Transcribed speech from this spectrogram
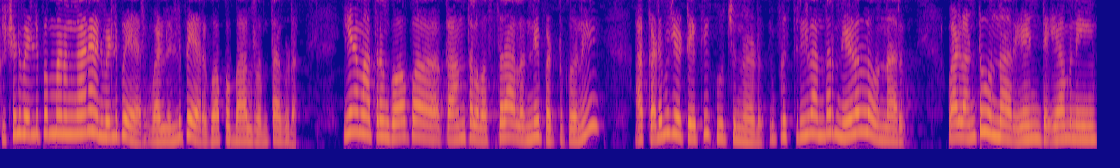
కృష్ణుడు వెళ్ళిపోమ్మనంగానే ఆయన వెళ్ళిపోయారు. వాళ్ళు వెళ్ళిపోయారు గోప బాలురంతా కూడా. ఈయన మాత్రం గోప కాంతల వస్త్రాలన్నీ పట్టుకొని ఆ కడిమి చెట్టు ఎక్కి కూర్చున్నాడు. ఇప్పుడు స్త్రీలందరూ నీళ్ళల్లో ఉన్నారు. వాళ్ళు అంటూ ఉన్నారు ఏంటి ఏమని?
